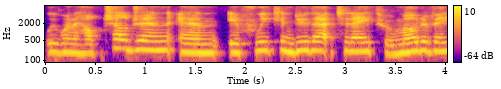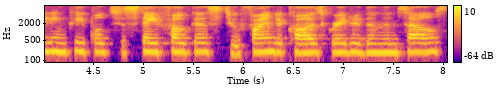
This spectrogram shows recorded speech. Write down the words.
we want to help children. And if we can do that today through motivating people to stay focused, to find a cause greater than themselves,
